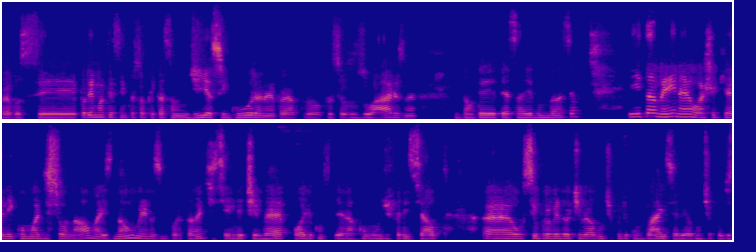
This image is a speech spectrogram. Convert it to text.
para você poder manter sempre a sua aplicação em dia, segura, né, para pro, os seus usuários, né? Então, ter, ter essa redundância. E também, né, eu acho que ali como adicional, mas não menos importante, se ainda tiver, pode considerar como um diferencial, é, ou se o provedor tiver algum tipo de compliance ali, algum tipo de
